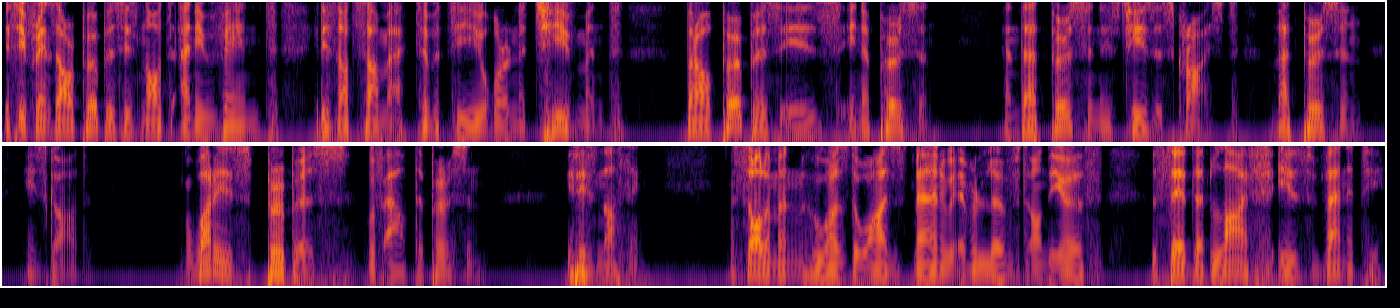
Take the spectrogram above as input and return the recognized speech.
You see, friends, our purpose is not an event, it is not some activity or an achievement, but our purpose is in a person. And that person is Jesus Christ. That person is God. What is purpose without the person? It is nothing. Solomon, who was the wisest man who ever lived on the earth, said that life is vanity.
